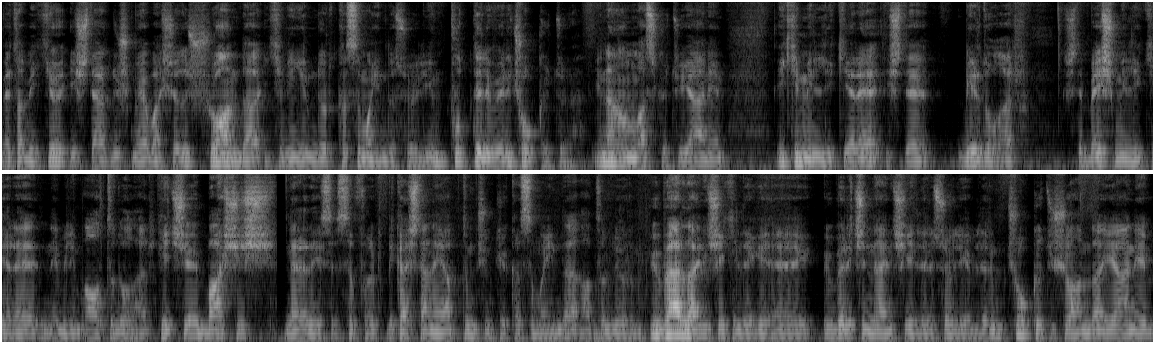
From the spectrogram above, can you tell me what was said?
ve tabii ki işler düşmeye başladı. Şu anda 2024 Kasım ayında söyleyeyim. Food delivery çok kötü. İnanılmaz kötü. Yani 2 millik yere işte 1 dolar, işte 5 millik yere ne bileyim 6 dolar. Hiç e, bahşiş neredeyse sıfır. Birkaç tane yaptım çünkü Kasım ayında hatırlıyorum. Uber de aynı şekilde e, Uber için de aynı şeyleri söyleyebilirim. Çok kötü şu anda. Yani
